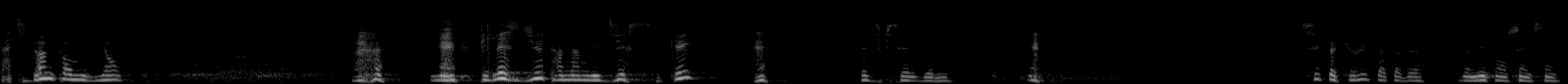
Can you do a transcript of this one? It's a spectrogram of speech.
Ben, tu donnes ton million. puis laisse Dieu t'en amener dix, OK? C'est difficile de donner. si tu as cru quand tu avais donner ton 500.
